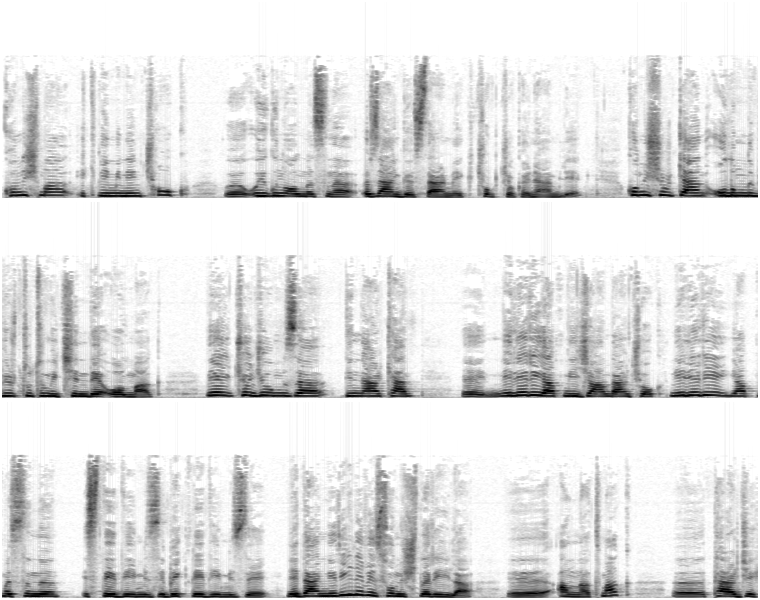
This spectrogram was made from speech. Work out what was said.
konuşma ikliminin çok uygun olmasına özen göstermek çok çok önemli. Konuşurken olumlu bir tutum içinde olmak, ve çocuğumuza dinlerken e, neleri yapmayacağından çok neleri yapmasını istediğimizi, beklediğimizi nedenleriyle ve sonuçlarıyla e, anlatmak e, tercih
